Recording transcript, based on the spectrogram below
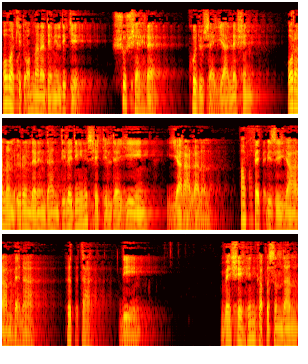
O vakit onlara denildi ki, şu şehre, Kudüs'e yerleşin, oranın ürünlerinden dilediğiniz şekilde yiyin, yararlanın. Affet bizi ya Rabbena, hıtta deyin. Ve şehrin kapısından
